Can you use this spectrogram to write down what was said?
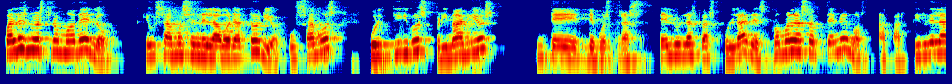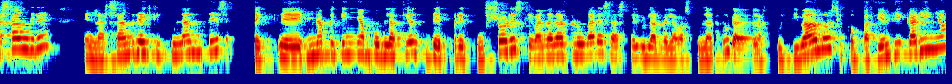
¿Cuál es nuestro modelo? ¿Qué usamos en el laboratorio? Usamos cultivos primarios de, vuestras células vasculares. ¿Cómo las obtenemos? A partir de la sangre, en la sangre hay circulantes eh, una pequeña población de precursores que van a dar lugar a esas células de la vasculatura. Las cultivamos y con paciencia y cariño,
